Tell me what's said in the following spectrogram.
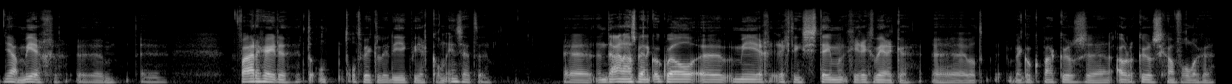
ja, meer uh, vaardigheden te, te, ontwikkelen die ik weer kon inzetten. en daarnaast ben ik ook wel meer richting systeemgericht werken. wat ben ik ook een paar cursussen, oude cursussen gaan volgen.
